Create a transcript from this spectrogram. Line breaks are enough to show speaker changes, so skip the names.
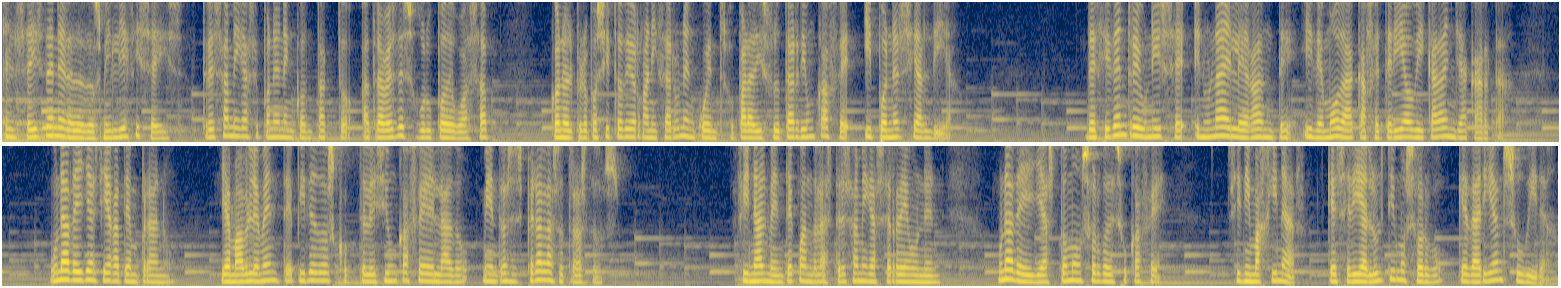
El 6 de enero de 2016, tres amigas se ponen en contacto a través de su grupo de WhatsApp con el propósito de organizar un encuentro para disfrutar de un café y ponerse al día. Deciden reunirse en una elegante y de moda cafetería ubicada en Yakarta. Una de ellas llega temprano y amablemente pide dos cócteles y un café helado mientras espera a las otras dos. Finalmente, cuando las tres amigas se reúnen, una de ellas toma un sorbo de su café, sin imaginar que sería el último sorbo que daría en su vida.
